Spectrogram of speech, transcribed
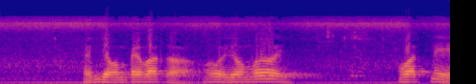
ำเห็นโยมไปวัดก็ โอ้โยมเอ้ยวัดนี่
